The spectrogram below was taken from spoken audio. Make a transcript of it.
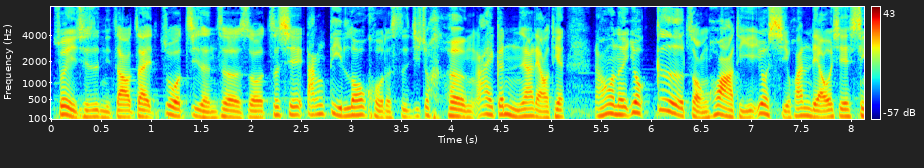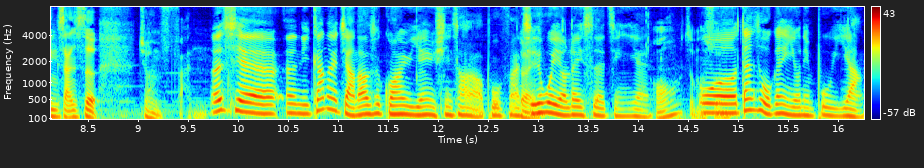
所以其实你知道，在坐计程车的时候，这些当地 local 的司机就很爱跟人家聊天，然后呢又各种话题，又喜欢聊一些新三色，就很烦。而且，呃，你刚才讲到是关于言语性骚扰部分，其实我也有类似的经验。哦，怎么说？我，但是我跟你有点不一样。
